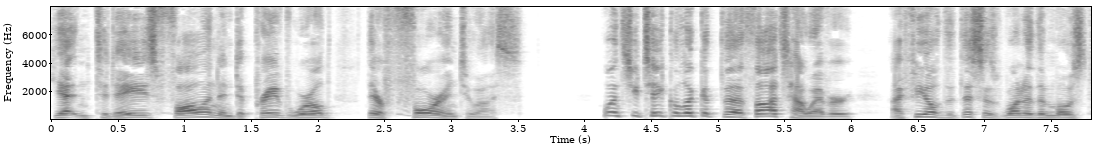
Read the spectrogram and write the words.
yet in today's fallen and depraved world, they're foreign to us. Once you take a look at the thoughts, however, I feel that this is one of the most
